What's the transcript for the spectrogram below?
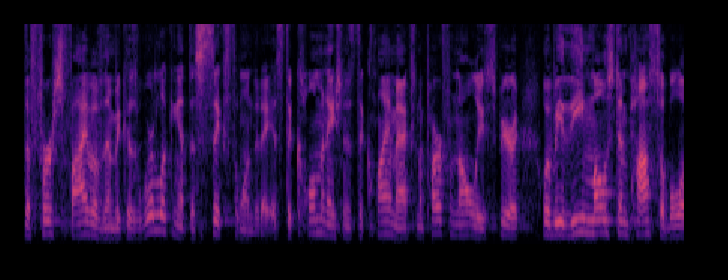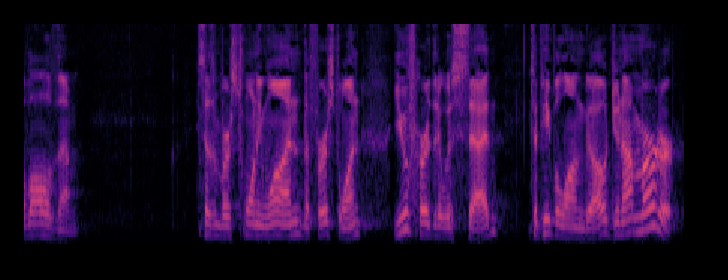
the first five of them because we're looking at the sixth one today. It's the culmination, it's the climax, and apart from the Holy Spirit, will be the most impossible of all of them. He says in verse 21, the first one, You've heard that it was said to people long ago, Do not murder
